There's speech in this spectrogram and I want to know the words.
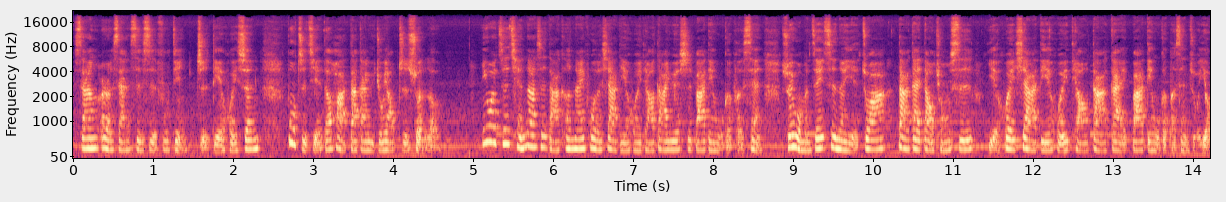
三二三四四附近止跌回升，不止跌的话，大概率就要止损了。因为之前纳斯达克那一波的下跌回调大约是八点五个 percent，所以我们这一次呢也抓大概道琼斯也会下跌回调大概八点五个 percent 左右。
